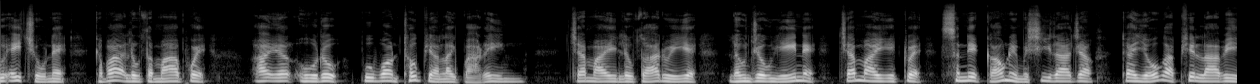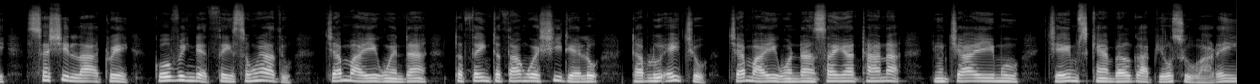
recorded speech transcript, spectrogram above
WHO နဲ့ကမ္ဘာ့အလုပ်သမားအဖွဲ့ ILO တို့ပူးပေါင်းထုတ်ပြန်လိုက်ပါတယ်။ကျန်းမာရေးလုပ်သားတွေရဲ့ လုံခြုံရေးနဲ့ကျန်းမာရေးအတွက်စနစ်ကောင်းတွေမရှိတာကြောင့်ကယောဂဖြစ်လာပြီး18လအတွင်းကိုဗစ်နဲ့သေဆုံးရသူကျန်းမာရေးဝန်ထမ်းတသိန်းတသောင်းဝယ်ရှိတယ်လို့ WHO ကျန်းမာရေးဝန်ထမ်းဆိုင်ရာဌာနညွှန်ကြားရေးမှူး James Campbell ကပြောဆိုပါတယ်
